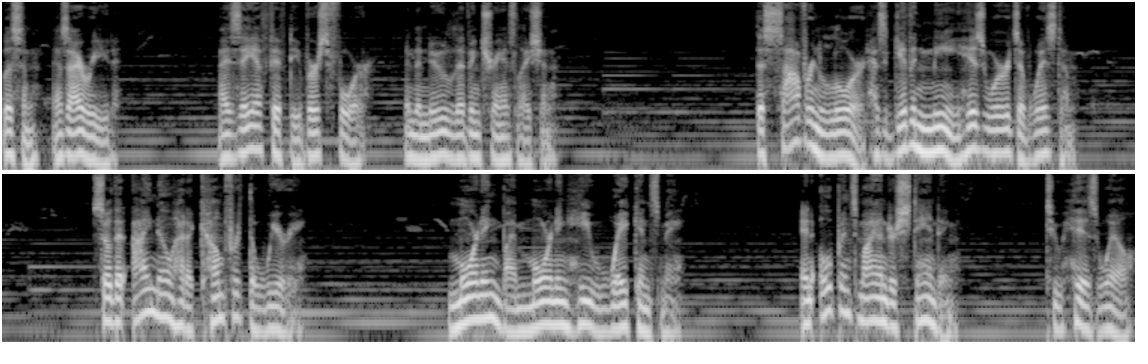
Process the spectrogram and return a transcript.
Listen as I read Isaiah 50, verse 4 in the New Living Translation. The sovereign Lord has given me his words of wisdom, so that I know how to comfort the weary. Morning by morning he wakens me and opens my understanding to his will.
